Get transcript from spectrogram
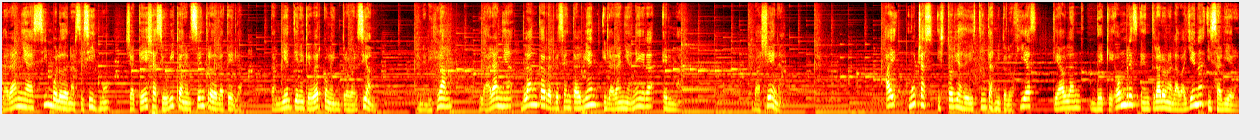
la araña es símbolo de narcisismo, ya que ella se ubica en el centro de la tela. También tiene que ver con la introversión. En el Islam, la araña blanca representa el bien y la araña negra el mal. Ballena. Hay muchas historias de distintas mitologías que hablan de que hombres entraron a la ballena y salieron,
